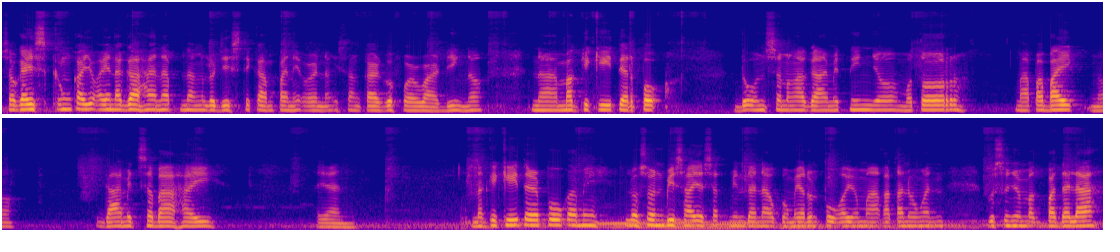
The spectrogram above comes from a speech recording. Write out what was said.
So guys, kung kayo ay naghahanap ng logistic company or ng isang cargo forwarding, no, na magkikiter po doon sa mga gamit ninyo, motor, mapabike, no, gamit sa bahay. Ayan. Nagkikater po kami Luzon, Visayas at Mindanao. Kung meron po kayong mga katanungan gusto nyo magpadala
